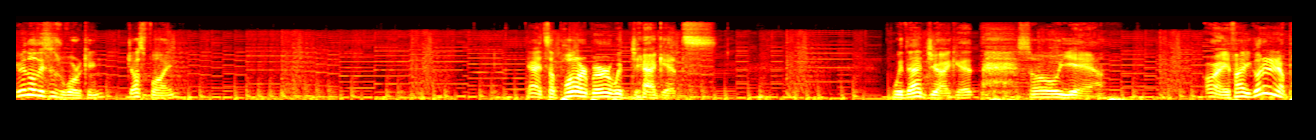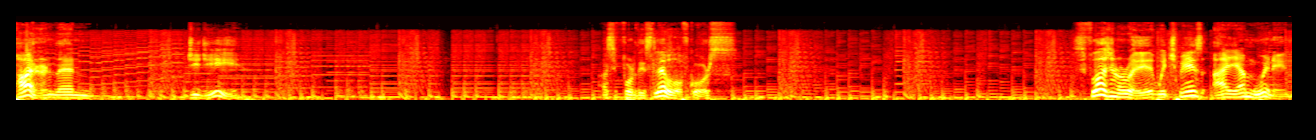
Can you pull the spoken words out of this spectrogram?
Even though this is working, just fine. Yeah, it's a polar bear with jackets. With that jacket, so yeah. Alright, if I got it in a pattern, then GG. As for this level, of course. It's flashing already, which means I am winning.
